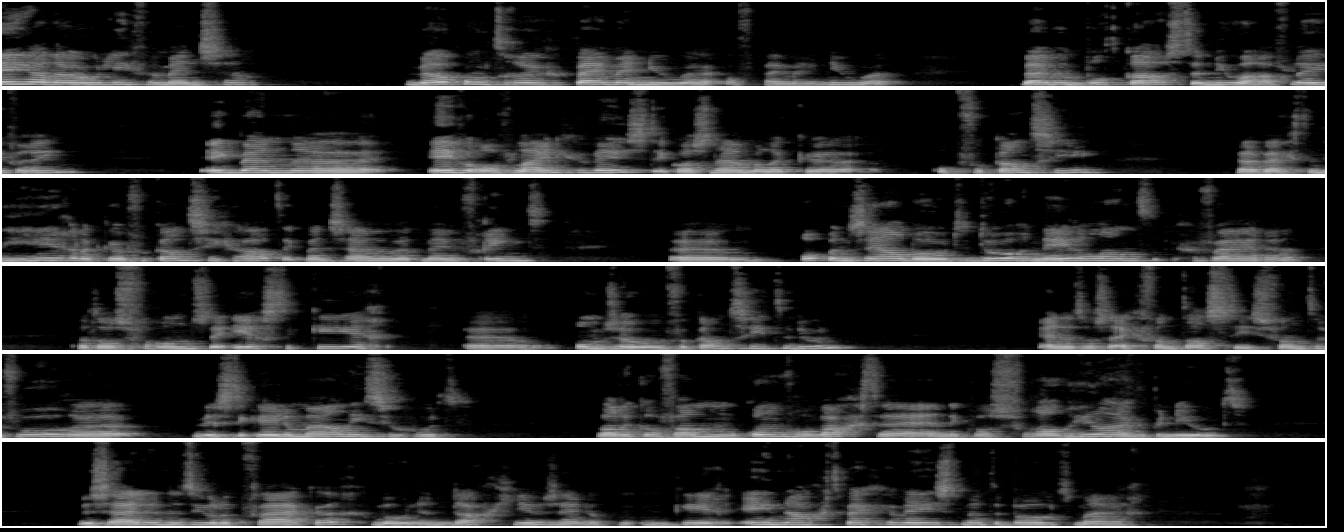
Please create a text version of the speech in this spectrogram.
Hey hallo lieve mensen. Welkom terug bij mijn nieuwe, of bij mijn nieuwe, bij mijn podcast, een nieuwe aflevering. Ik ben uh, even offline geweest. Ik was namelijk uh, op vakantie. We hebben echt een heerlijke vakantie gehad. Ik ben samen met mijn vriend uh, op een zeilboot door Nederland gevaren. Dat was voor ons de eerste keer uh, om zo een vakantie te doen. En het was echt fantastisch. Van tevoren wist ik helemaal niet zo goed wat ik ervan kon verwachten en ik was vooral heel erg benieuwd. We zeilen natuurlijk vaker, gewoon een dagje. We zijn ook een keer één nacht weg geweest met de boot, maar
